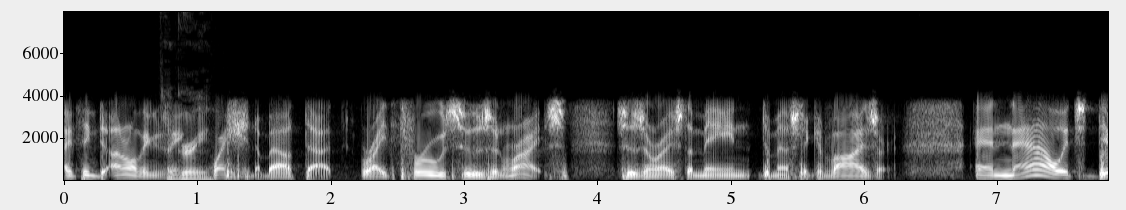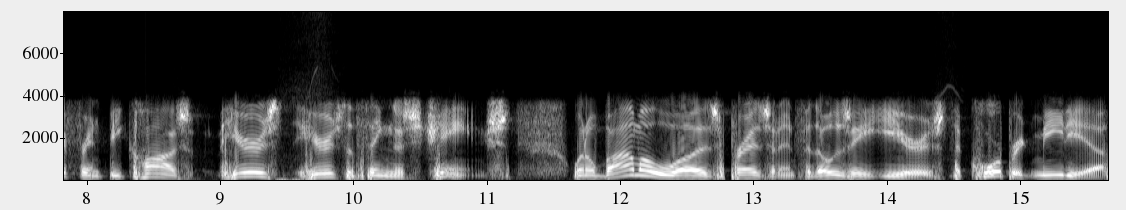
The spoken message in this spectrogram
I think I don't think there's Agree. any question about that. Right through Susan Rice, Susan Rice, the main domestic advisor, and now it's different because here's here's the thing that's changed. When Obama was president for those eight years, the corporate media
